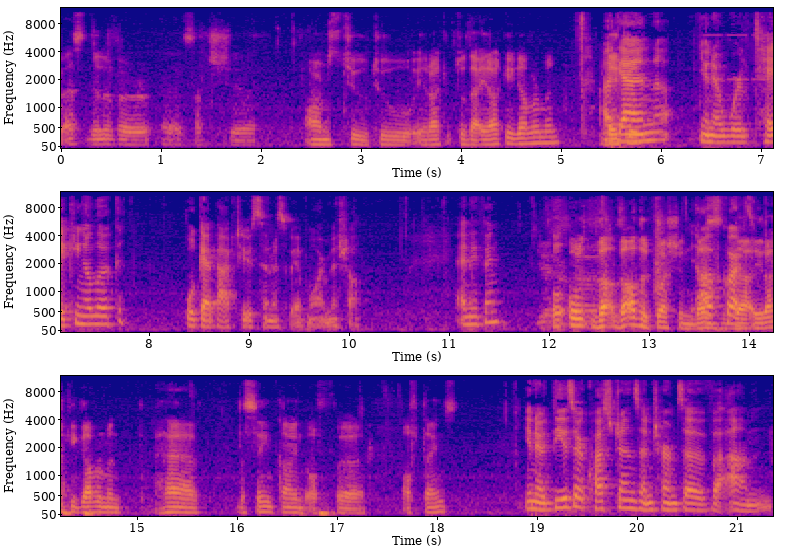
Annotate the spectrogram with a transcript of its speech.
U.S. deliver uh, such uh, arms to to Iraq to the Iraqi government? later? Again, you know, we're taking a look. We'll get back to you as soon as we have more, Michelle. Anything? Or, or the, the other question: Does the Iraqi government have the same kind of uh, of tanks? You know, these are questions in terms of um,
